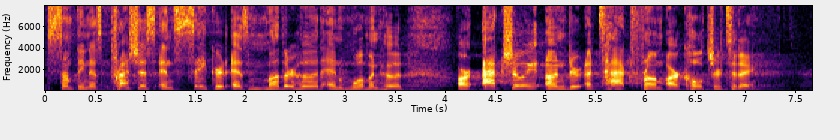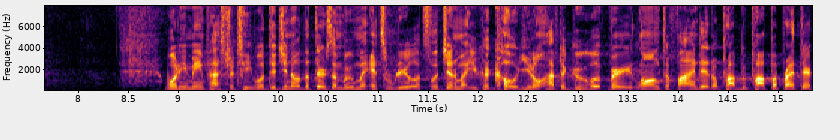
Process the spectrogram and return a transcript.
something as precious and sacred as motherhood and womanhood, are actually under attack from our culture today. What do you mean, Pastor T? Well, did you know that there's a movement? It's real, it's legitimate. You could go, you don't have to Google it very long to find it. It'll probably pop up right there.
